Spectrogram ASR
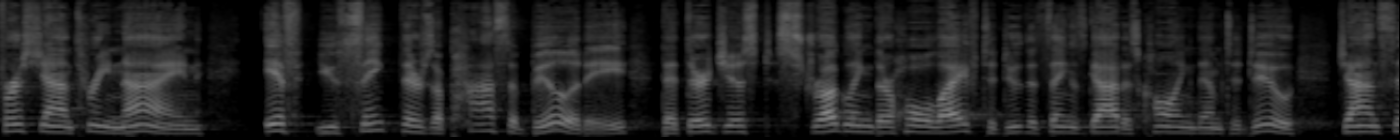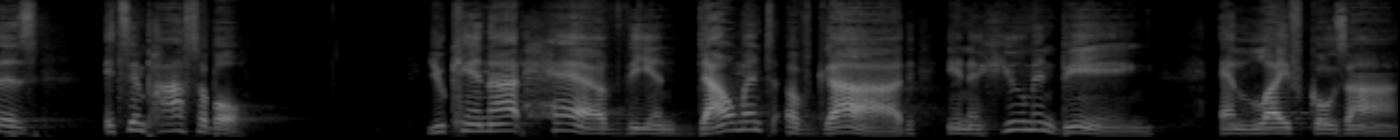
1 John 3, 9 if you think there's a possibility that they're just struggling their whole life to do the things God is calling them to do, John says it's impossible. You cannot have the endowment of God in a human being and life goes on.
